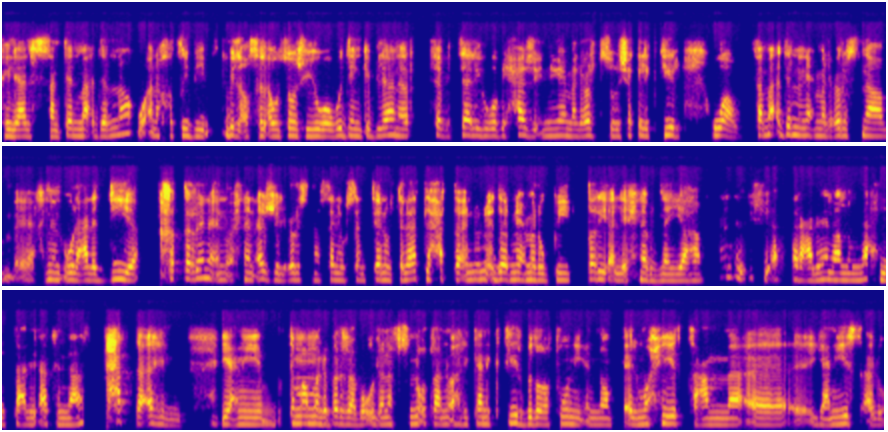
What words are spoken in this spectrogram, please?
خلال السنتين ما قدرنا وأنا خطيبي بالأصل أو زوجي هو wedding planner فبالتالي هو بحاجة إنه يعمل عرس بشكل كتير. واو. فما قدرنا نعمل عرسنا آه، خلينا نقول على الدية فاضطرينا إنه إحنا نأجل عرسنا سنة وسنتين وثلاث لحتى إنه نقدر نعمله بالطريقة اللي إحنا بدنا إياها. هذا الشيء أثر علينا من ناحية تعليقات الناس حتى أهلي. يعني كمان مرة برجع بقول لنفس النقطة إنه أهلي كان كثير بيضغطوني إنه المحيط عم آه، يعني يسألوا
